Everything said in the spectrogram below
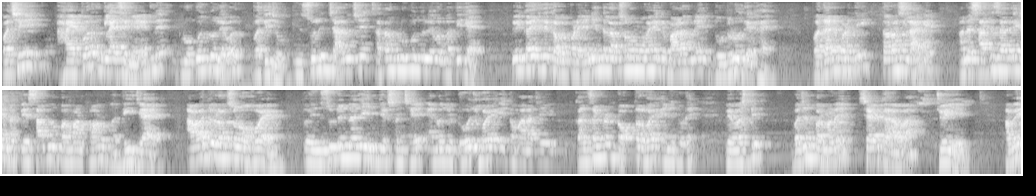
પછી હાઇપર ગ્લાયસેમિયા એટલે ગ્લુકોઝનું લેવલ વધી જવું. ઇન્સ્યુલિન ચાલુ છે, છતાં ગ્લુકોઝનું લેવલ વધી જાય. તો એ કઈ રીતે ખબર પડે? એની અંદર લક્ષણોમાં હોય કે બાળકને ધૂંધળું દેખાય, વધારે પડતી તરસ લાગે અને સાથે સાથે એના પેશાબનું પ્રમાણ પણ વધી જાય. આવા જો લક્ષણો હોય તો ઇન્સ્યુલિનના જે ઇન્જેક્શન છે, એનો જે ડોઝ હોય એ તમારા જે કન્સલ્ટન્ટ ડોક્ટર હોય એની જોડે વ્યવસ્થિત વજન પ્રમાણે સેટ કરાવવા જોઈએ. હવે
